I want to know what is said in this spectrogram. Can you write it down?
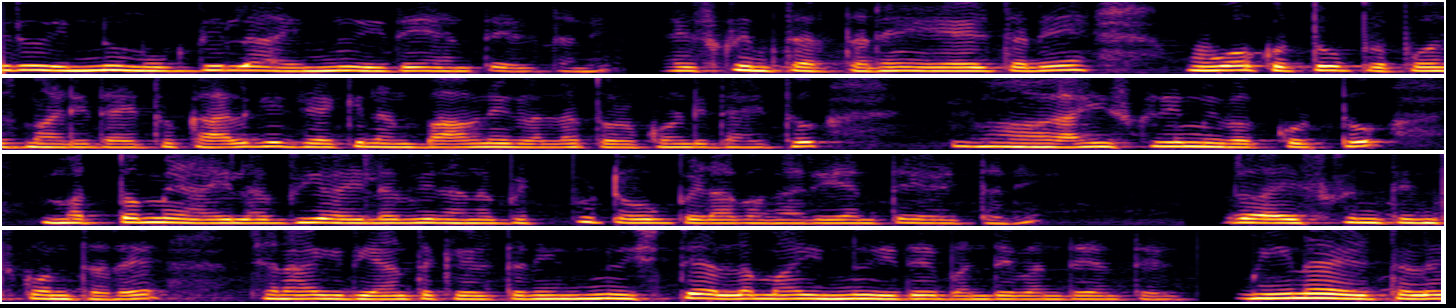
ಇರು, ಇನ್ನೂ ಮುಗ್ದಿಲ್ಲ, ಇನ್ನೂ ಇದೆ ಅಂತ ಹೇಳ್ತಾನೆ. ಐಸ್ ಕ್ರೀಮ್ ತರ್ತಾನೆ, ಹೇಳ್ತಾನೆ, ಹೂವು ಕೊಟ್ಟು ಪ್ರಪೋಸ್ ಮಾಡಿದ್ದಾಯಿತು. ಕಾಲ್ಗೆ ಜಾಕಿ ನನ್ನ ಭಾವನೆಗಳೆಲ್ಲ ತೊಳ್ಕೊಂಡಿದ್ದಾಯಿತು. ಐಸ್ ಕ್ರೀಮ್ ಇವಾಗ ಕೊಟ್ಟು ಮತ್ತೊಮ್ಮೆ I love you, I love you ನಾನು ಬಿಟ್ಬಿಟ್ಟು ಹೋಗ್ಬೇಡ ಬಂಗಾರಿ ಅಂತ ಹೇಳ್ತಾನೆ. ಇಬ್ಬರು ಐಸ್ ಕ್ರೀಮ್ ತಿನ್ಸ್ಕೊತಾರೆ, ಚೆನ್ನಾಗಿದೆಯಾ ಅಂತ ಕೇಳ್ತಾನೆ, ಇನ್ನೂ ಇಷ್ಟೇ ಅಲ್ಲಮ್ಮ, ಇನ್ನೂ ಇದೆ, ಬಂದೆ ಬಂದೆ ಅಂತ ಹೇಳಿ ಮೀನಾ ಹೇಳ್ತಾಳೆ,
